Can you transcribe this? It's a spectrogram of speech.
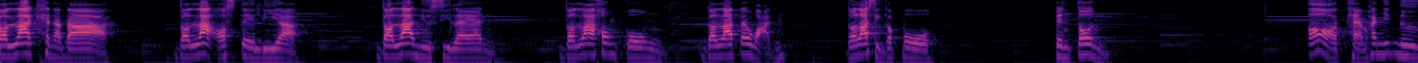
ดอลลาร์แคนาดา ดอลลาร์ออสเตรเลีย ดอลลาร์นิวซีแลนด์ ดอลลาร์ฮ่องกง ดอลลาร์ไต้หวัน ดอลลาร์สิงคโปร์เป็นต้นอ้อแถมให้นิดนึง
